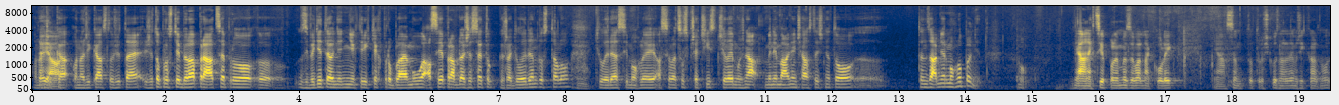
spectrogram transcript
Ona říká, ona říká složité, že to prostě byla práce pro uh, zviditelnění některých těch problémů a asi je pravda, že se to k řadě lidem dostalo. Hmm. Ti lidé si mohli asi leco přečíst, čili možná minimálně částečně to uh, ten záměr mohlo plnit. No, já nechci polemizovat na kolik já jsem to trošku s nadhledem říkal, no,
